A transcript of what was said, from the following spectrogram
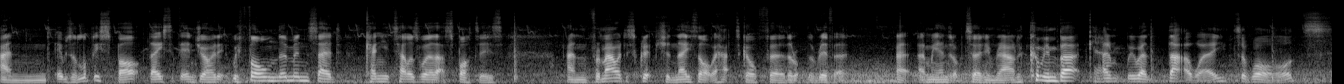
And it was a lovely spot, they said they enjoyed it. We phoned them and said, Can you tell us where that spot is? And from our description, they thought we had to go further up the river, uh, and we ended up turning round and coming back, Yeah. and we went that way towards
